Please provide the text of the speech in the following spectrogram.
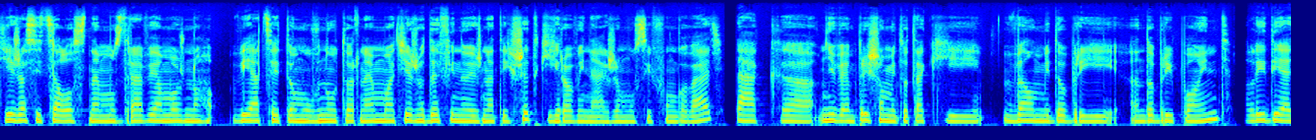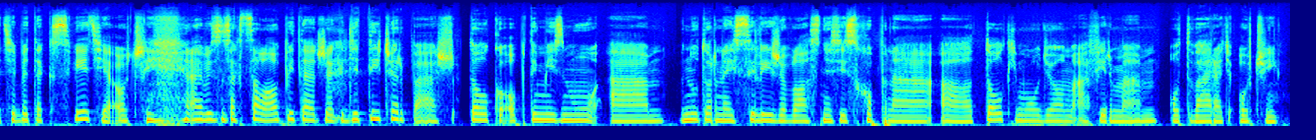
tiež asi celostnému zdraviu a možno viacej tomu vnútornému a tiež ho definuješ na tých všetkých rovinách, že musí fungovať. Tak e, neviem, prišiel mi to taký veľmi dobrý, dobrý point. Lidia, tebe tak svietia oči. A by som sa chcela opýtať, že kde ty čerpáš toľko optimizmu a vnútornej sily, že vlastne si schopná toľkým ľuďom a firmám otvárať oči?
